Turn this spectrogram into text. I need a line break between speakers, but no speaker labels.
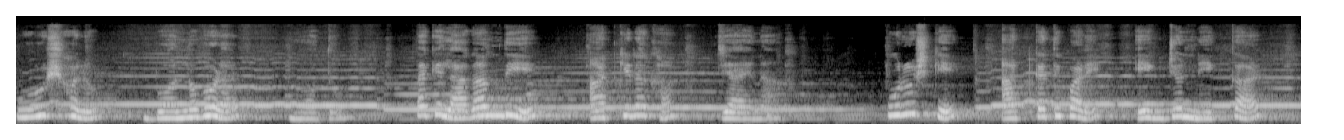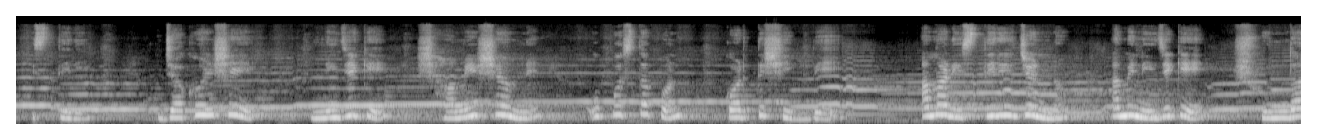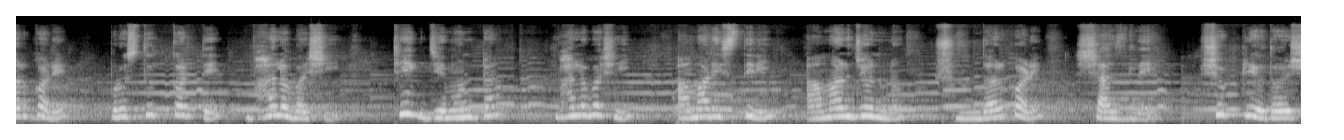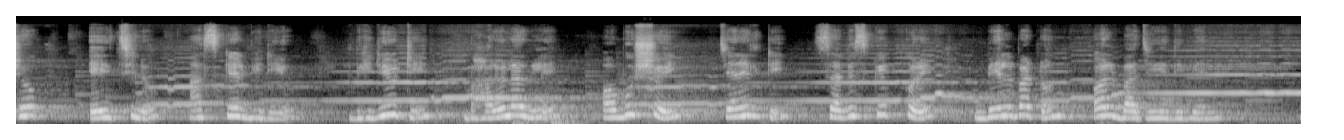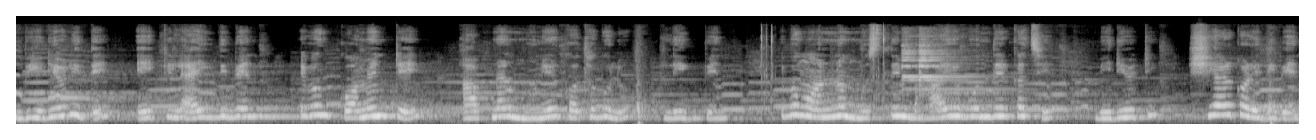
পুরুষ হল বর্ণঘোড়ার মতো। তাকে লাগাম দিয়ে আটকে রাখা যায় না। পুরুষকে আটকাতে পারে একজন নেককার স্ত্রী। যখন সে নিজেকে স্বামীর সামনে উপস্থাপন করতে শিখবে, আমার স্ত্রীর জন্য আমি নিজেকে সুন্দর করে প্রস্তুত করতে ভালোবাসি ঠিক যেমনটা ভালোবাসি, আমার স্ত্রী আমার জন্য সুন্দর করে সাজলে। সুপ্রিয় দর্শক, এই ছিল আজকের ভিডিও। ভিডিওটি ভালো লাগলে অবশ্যই চ্যানেলটি সাবস্ক্রাইব করে বেল বাটন অল বাজিয়ে দিবেন। ভিডিওটিতে একটি লাইক দিবেন এবং কমেন্টে আপনার মনের কথাগুলো লিখবেন। এবং অন্য মুসলিম ভাই ও বোনদের কাছে ভিডিওটি শেয়ার করে দিবেন।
